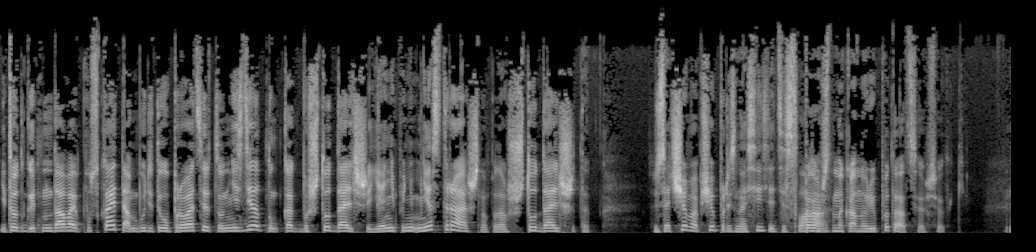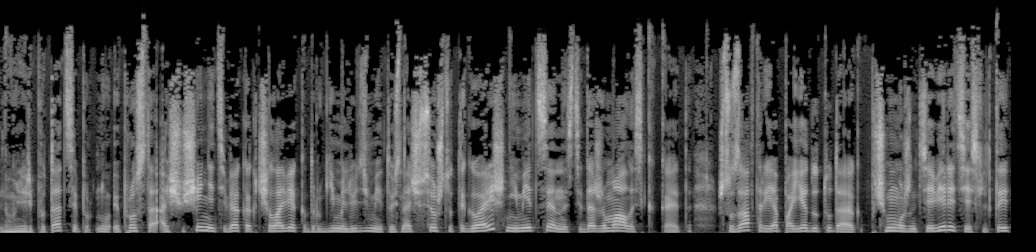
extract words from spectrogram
и тот говорит, ну давай пускай, там будет его провоцировать, он не сделает, ну как бы что дальше? Я не понимаю, мне страшно, потому что что дальше-то? То есть зачем вообще произносить эти слова? Потому что на кону репутация все-таки. Ну, не репутация, ну, и просто ощущение тебя как человека другими людьми. То есть, значит, все, что ты говоришь, не имеет ценности, даже малость какая-то, что завтра я поеду туда. Почему можно тебе верить, если ты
